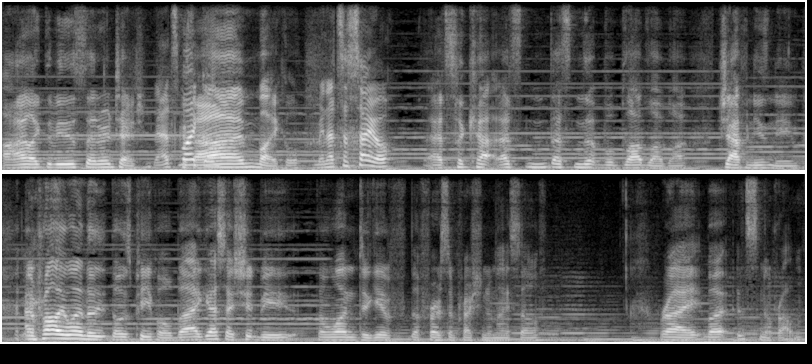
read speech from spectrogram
I like to be the center of attention. That's Michael. I'm Michael. I mean, that's a Sayo. That's Haka- That's that's n- blah blah blah. Japanese name. I'm probably one of the, those people, but I guess I should be the one to give the first impression of myself. Right, but it's no problem.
